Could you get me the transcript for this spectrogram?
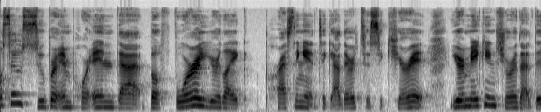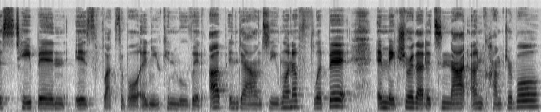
Also super important that before you're like pressing it together to secure it, you're making sure that this tape in is flexible and you can move it up and down. So you want to flip it and make sure that it's not uncomfortable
